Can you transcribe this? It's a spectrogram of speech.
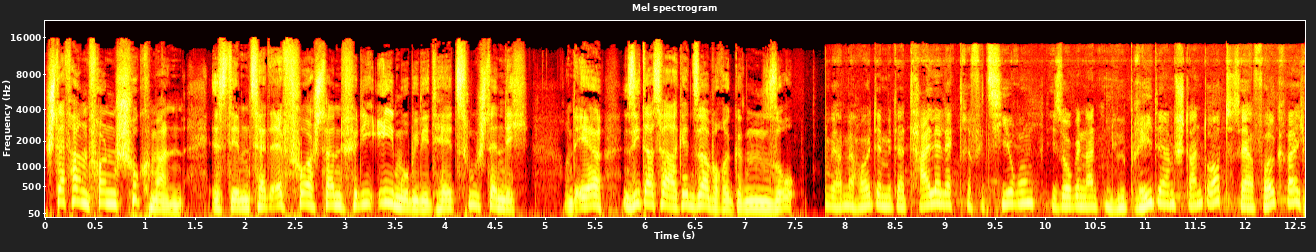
Stefan von Schuckmann ist im ZF-Vorstand für die E-Mobilität zuständig. Und er sieht das Werk in Saarbrücken so. Wir haben ja heute mit der Teilelektrifizierung die sogenannten Hybride am Standort, sehr erfolgreich.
